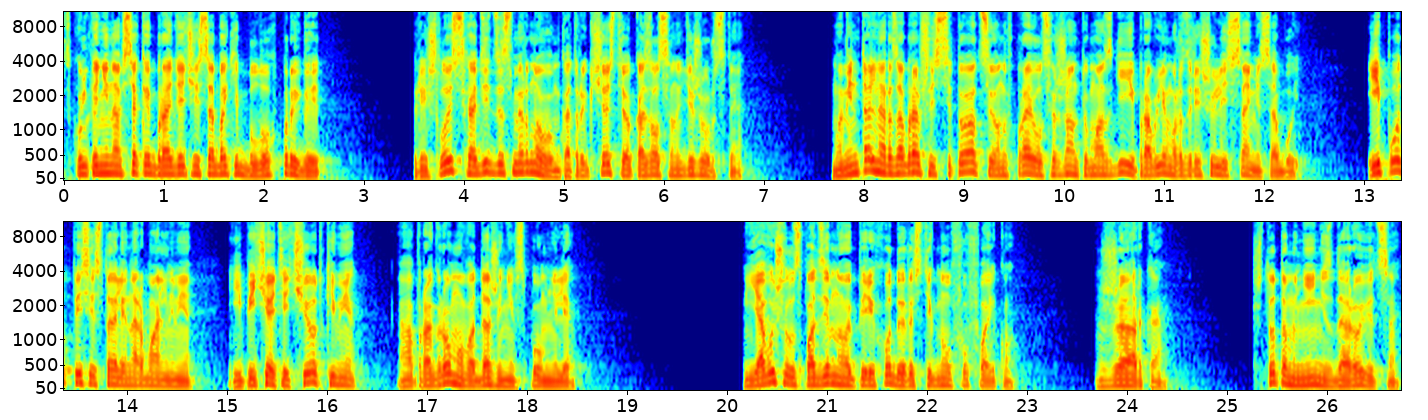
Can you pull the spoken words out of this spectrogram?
сколько ни на всякой бродячей собаке блох прыгает. Пришлось сходить за Смирновым, который, к счастью, оказался на дежурстве. Моментально разобравшись с ситуацией, он вправил сержанту мозги, и проблемы разрешились сами собой. И подписи стали нормальными, и печати четкими, а про Громова даже не вспомнили. Я вышел из подземного перехода и расстегнул фуфайку. Жарко. Что-то мне не здоровится.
